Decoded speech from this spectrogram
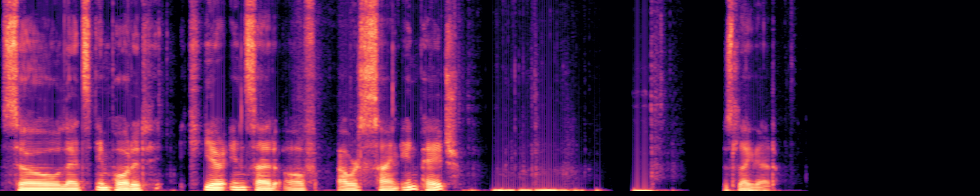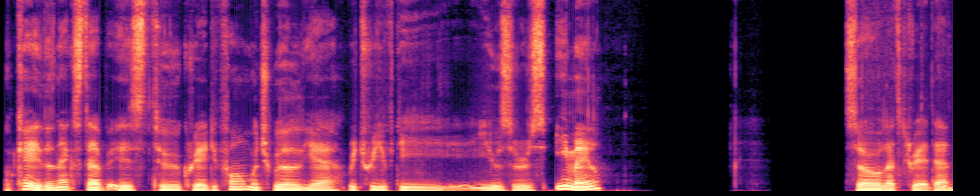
So let's import it here inside of our sign in page. Just like that. Okay, the next step is to create a form which will yeah retrieve the user's email. So let's create that.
